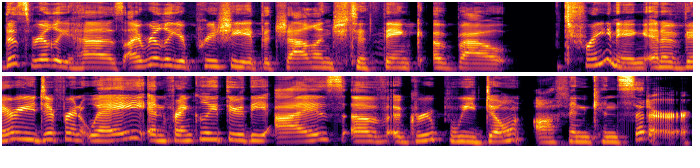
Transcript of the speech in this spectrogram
This really has. I really appreciate the challenge to think about training in a very different way and frankly through the eyes of a group we don't often consider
